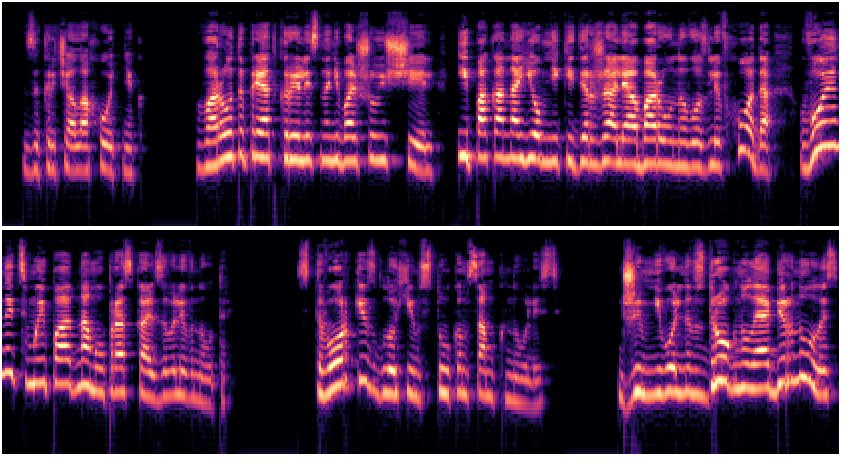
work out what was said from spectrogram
— закричал охотник. Ворота приоткрылись на небольшую щель, и пока наемники держали оборону возле входа, воины тьмы по одному проскальзывали внутрь. Створки с глухим стуком сомкнулись. Джим невольно вздрогнула и обернулась,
